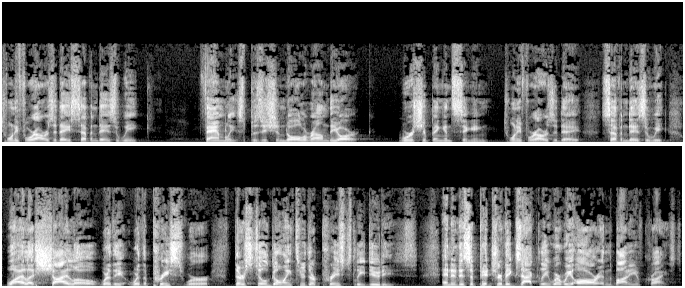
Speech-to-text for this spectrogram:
24 hours a day, seven days a week. Families positioned all around the ark, worshiping and singing. 24 hours a day, seven days a week. While at Shiloh, where the, where the priests were, they're still going through their priestly duties. And it is a picture of exactly where we are in the body of Christ.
